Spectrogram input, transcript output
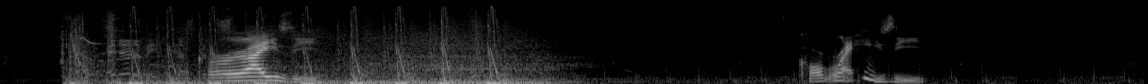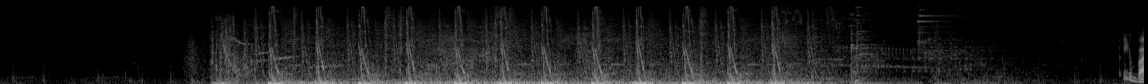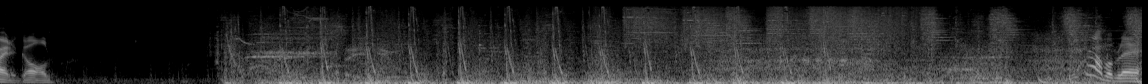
Crazy. Crazy. We can buy the gold. Probably.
